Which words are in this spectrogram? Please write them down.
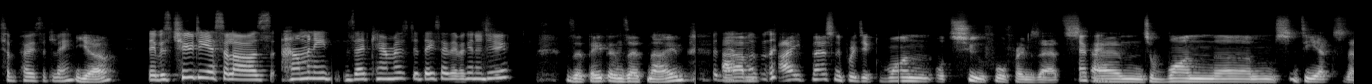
supposedly. yeah, There was two DSLRs. How many Z cameras did they say they were going to do? Z8 and Z9. But that Um, I personally predict one or two full frame Zs Okay. and one um, DX Z.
